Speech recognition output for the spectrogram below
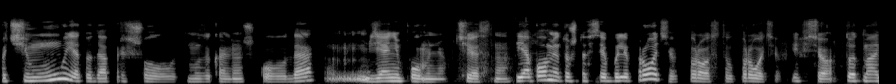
почему я туда пришел, вот, в музыкальную школу, да, я не помню, честно. Я помню то, что все были против, просто против и все. Тот момент,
